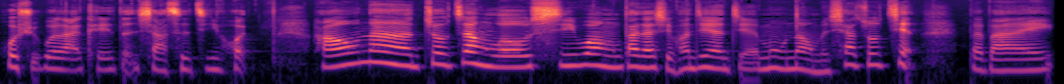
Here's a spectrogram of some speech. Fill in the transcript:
或许未来可以等下次机会。好，那就这样喽，希望大家喜欢今天的节目，那我们下周见，拜拜。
